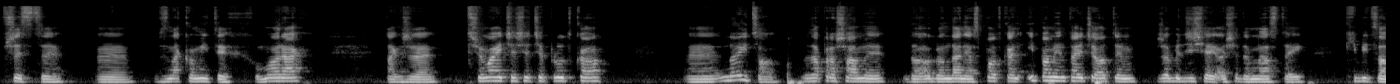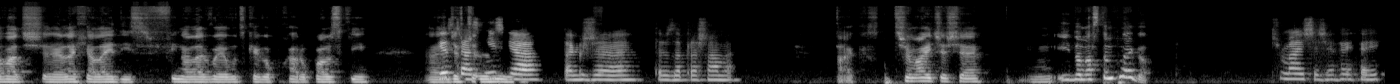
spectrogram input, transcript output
wszyscy y, w znakomitych humorach. Także trzymajcie się cieplutko. Y, No i co? Zapraszamy do oglądania spotkań i pamiętajcie o tym, żeby dzisiaj o 17 kibicować e, Lechia Ladies w finale wojewódzkiego Pucharu Polski. E, Jest dziewczyny- transmisja, także też zapraszamy. Tak, trzymajcie się i do następnego. Trzymajcie się, hej, hej.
